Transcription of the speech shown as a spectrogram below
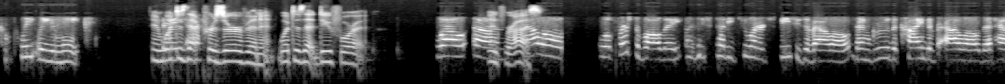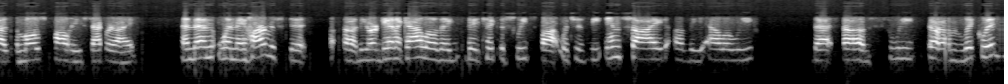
completely unique. And what they does that preserve in it? What does that do for it? Well, um, and for us, aloe well, first of all, they, they studied 200 species of aloe, then grew the kind of aloe that has the most polysaccharide. And then when they harvest it, uh, the organic aloe, they, they take the sweet spot, which is the inside of the aloe leaf, that uh, sweet um, liquid.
